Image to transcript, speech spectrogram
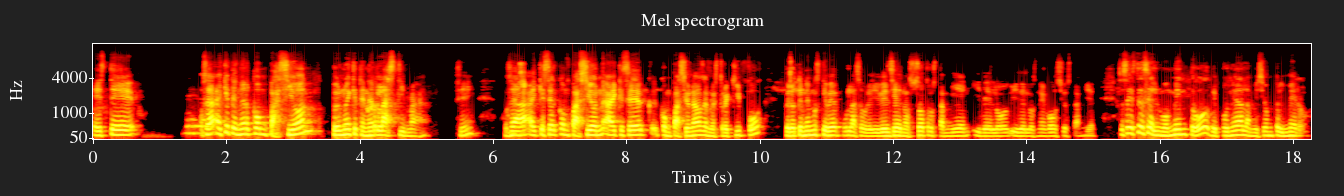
este, o sea, hay que tener compasión, pero no hay que tener lástima, ¿sí? O sea, hay que ser compasión, hay que ser compasionados de nuestro equipo, pero tenemos que ver por la sobrevivencia de nosotros también y de, lo, y de los negocios también. Entonces, este es el momento de poner a la misión primero.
